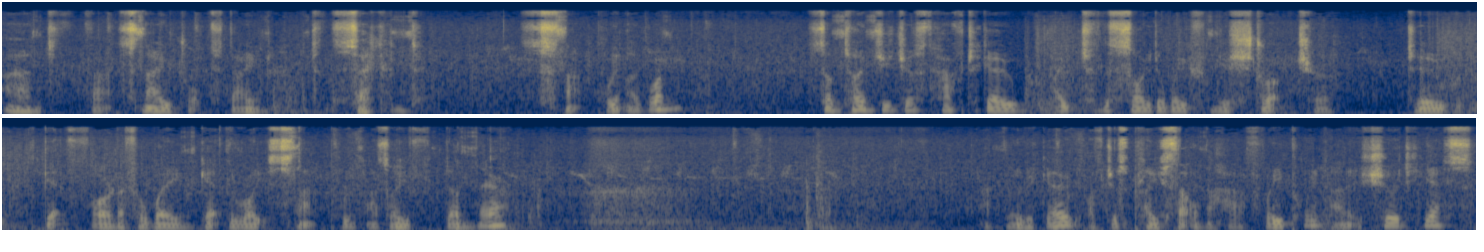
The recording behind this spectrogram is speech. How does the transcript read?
And that's now dropped down to the second snap point I want. Sometimes you just have to go out to the side away from your structure to get far enough away and get the right snap point as I've done there. And there we go, I've just placed that on the halfway point and it should, yes,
